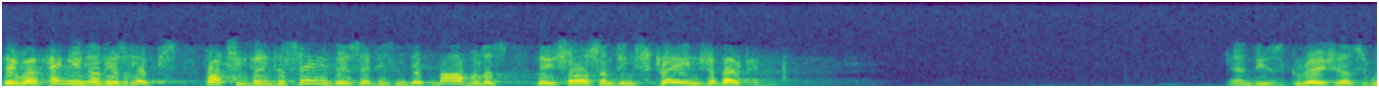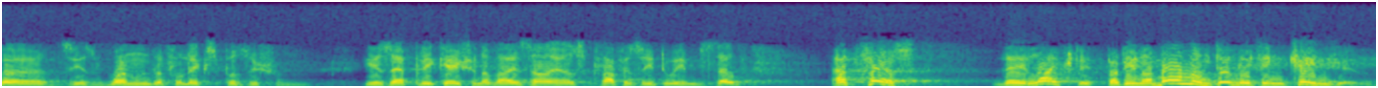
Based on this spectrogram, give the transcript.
They were hanging on his lips. What's he going to say? They said, Isn't it marvelous? They saw something strange about him. And his gracious words, his wonderful exposition, his application of Isaiah's prophecy to himself. At first, they liked it, but in a moment everything changes.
